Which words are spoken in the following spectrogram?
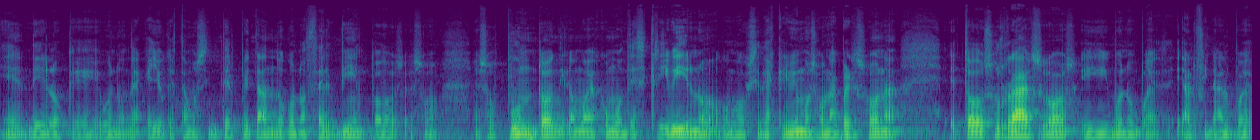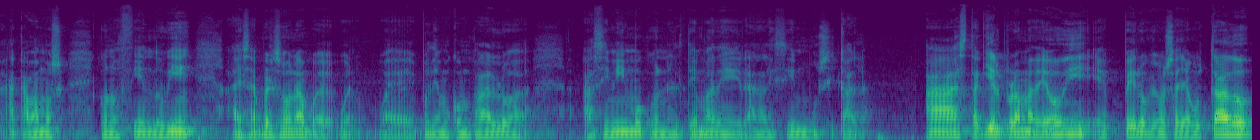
eh, de lo que, bueno, de aquello que estamos interpretando, conocer bien todos esos, esos puntos, digamos, es como describir, ¿no? Como si describimos a una persona, eh, todos sus rasgos y bueno, pues al final pues acabamos conociendo bien a esa persona, pues bueno, pues podríamos compararlo a asimismo con el tema del análisis musical. Hasta aquí el programa de hoy, espero que os haya gustado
